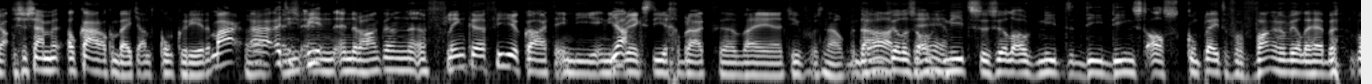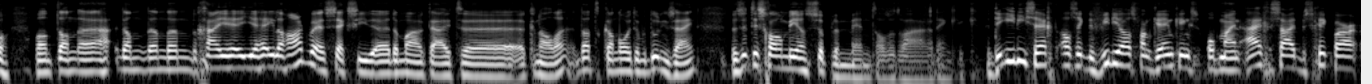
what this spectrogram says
Ja. Dus ze zijn met elkaar ook een beetje aan het concurreren. Maar Ja. eh, het en, is weer. en, en er hangt een, een flinke videokaart in die, in die Ja. rigs die je gebruikt eh, bij eh, GeForce Now. Daarom God willen ze ook niet, ze zullen ook niet die dienst als complete vervanger willen hebben. Wa- Want dan, eh, dan, dan, dan ga je je hele hardware sectie eh, de markt uit eh, knallen. Dat kan nooit de bedoeling zijn. Dus het is gewoon meer een supplement als het ware, denk ik. De ID zegt, als ik de video's van GameKings op mijn eigen site beschikbaar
